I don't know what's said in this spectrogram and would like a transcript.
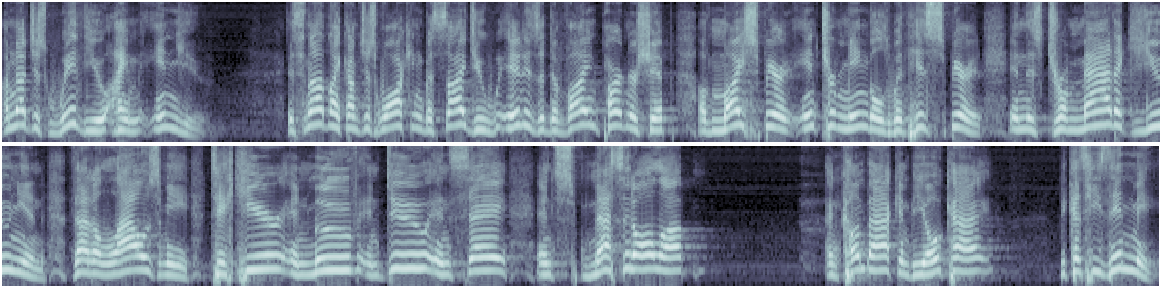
I'm not just with you, I am in you. It's not like I'm just walking beside you. It is a divine partnership of my spirit intermingled with his spirit in this dramatic union that allows me to hear and move and do and say and mess it all up and come back and be okay because he's in me.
